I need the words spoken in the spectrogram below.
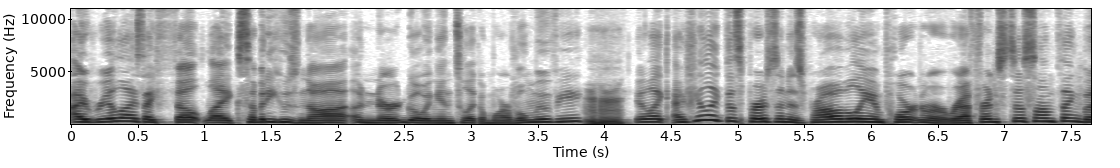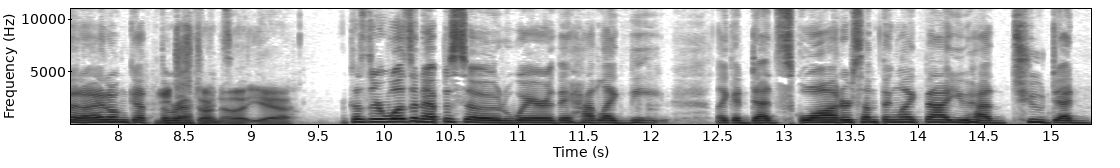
I realized I felt like somebody who's not a nerd going into like a Marvel movie. Mm-hmm. You're like, I feel like this person is probably important or a reference to something, but I don't get the reference. You just reference don't know it, yeah. because there was an episode where they had like the like a dead squad or something like that. You had two dead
